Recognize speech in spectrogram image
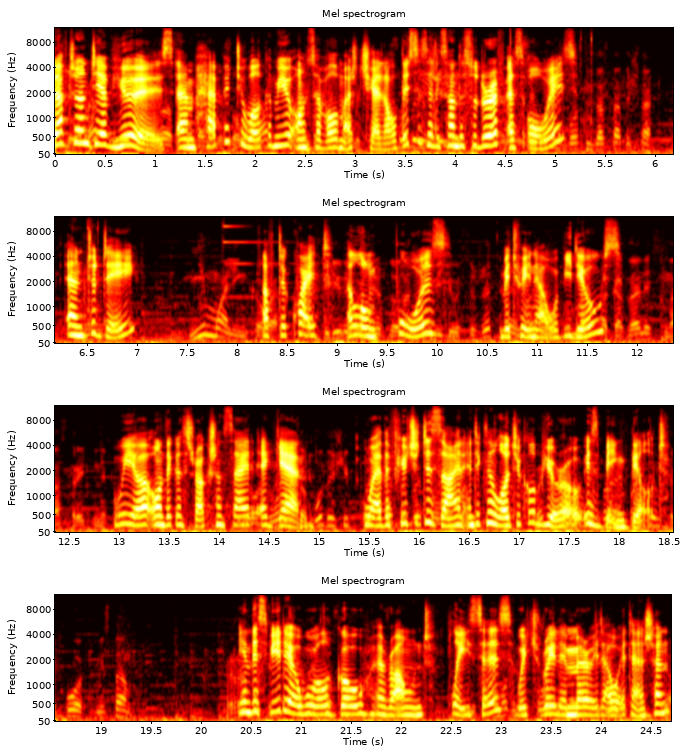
Good afternoon, dear viewers. I'm happy to welcome you on Savalmash channel. This is Alexander Sudarev, as always. And today, after quite a long pause between our videos, we are on the construction site again, where the Future Design and Technological Bureau is being built. In this video, we will go around places which really merit our attention,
